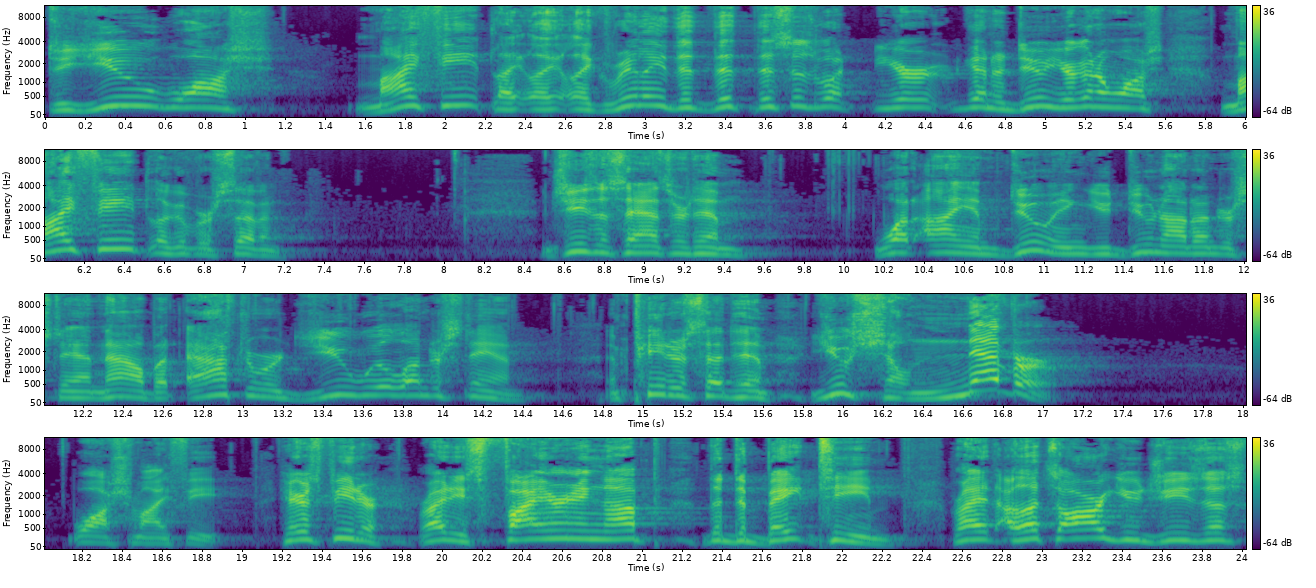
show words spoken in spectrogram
do you wash my feet? Like, like, like really, this is what you're going to do? You're going to wash my feet? Look at verse 7. Jesus answered him, What I am doing you do not understand now, but afterward you will understand. And Peter said to him, You shall never wash my feet. Here's Peter, right? He's firing up the debate team, right? Uh, let's argue, Jesus.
